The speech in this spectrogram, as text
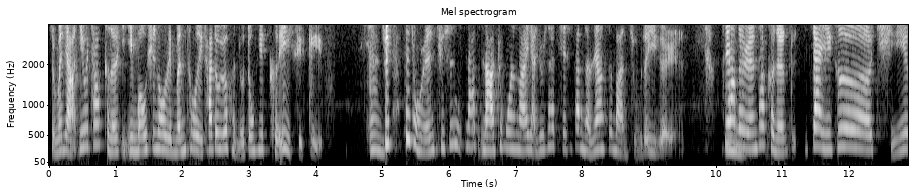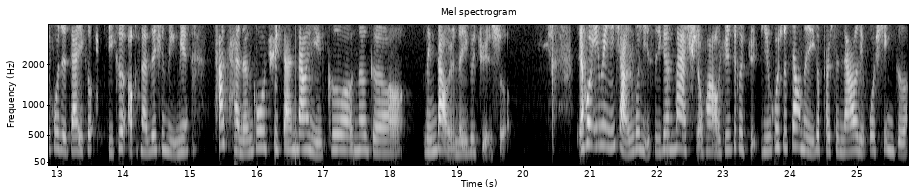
怎么讲，因为他可能 emotionally、mentally 他都有很多东西可以去 give，嗯，所以这种人其实拿拿中国人来讲，就是他其实他能量是满足的一个人。这样的人，他可能在一个企业或者在一个一个 organization 里面，他才能够去担当一个那个领导人的一个角色。然后，因为你想，如果你是一个 match 的话，我觉得这个角如果是这样的一个 personality 或性格，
